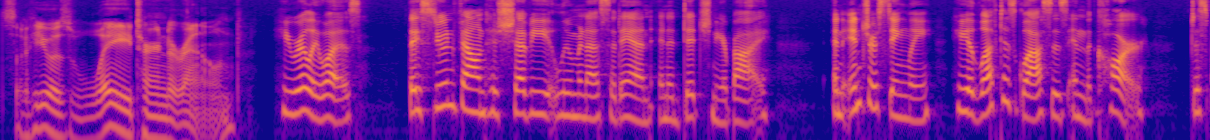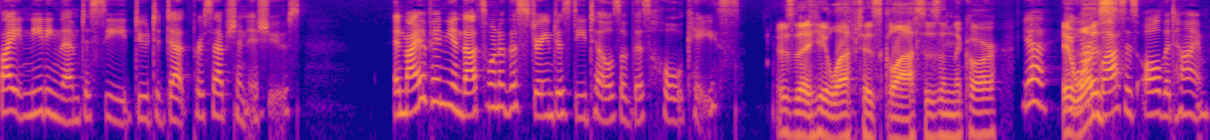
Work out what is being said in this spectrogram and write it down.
So he was way turned around. He really was. They soon found his Chevy Lumina sedan in a ditch nearby. And interestingly, he had left his glasses in the car, despite needing them to see due to depth perception issues. In my opinion, that's one of the strangest details of this whole case is that he left his glasses in the car. Yeah, he it wore was, glasses all the time.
